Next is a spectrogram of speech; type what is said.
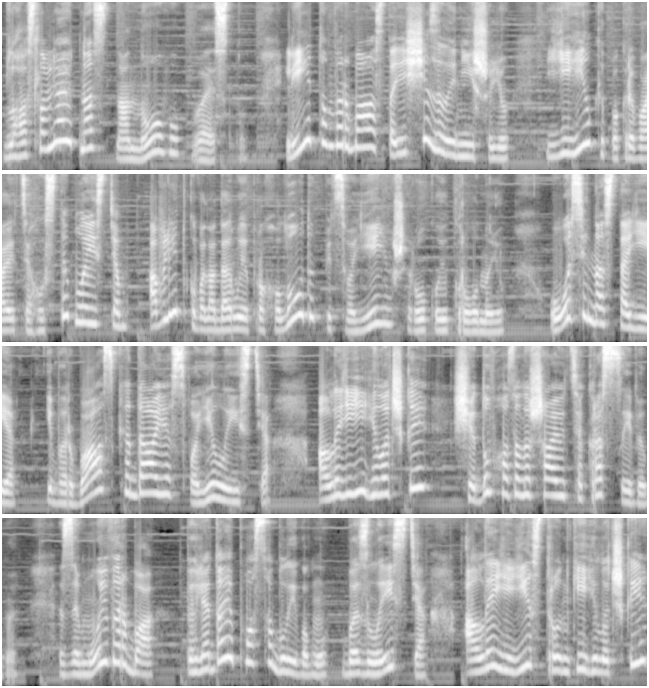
благословляють нас на нову весну. Літом верба стає ще зеленішою, її гілки покриваються густим листям, а влітку вона дарує прохолоду під своєю широкою кроною. Осінь настає, і верба скидає своє листя, але її гілочки ще довго залишаються красивими. Зимою верба виглядає по-особливому, без листя, але її стрункі гілочки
